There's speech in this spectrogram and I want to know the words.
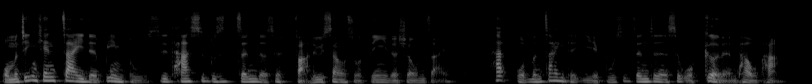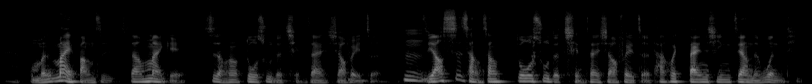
我们今天在意的并不是它是不是真的是法律上所定义的凶宅，它我们在意的也不是真正的是我个人怕不怕。我们卖房子是要卖给市场上多数的潜在消费者，嗯只要市场上多数的潜在消费者他会担心这样的问题，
